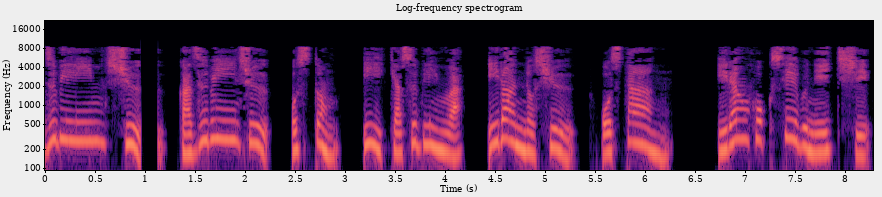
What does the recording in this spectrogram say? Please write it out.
ズビーン州、ガズビーン州、オストン、イーキャスビンは、イランの州、オスターン。イラン北西部に位置し、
